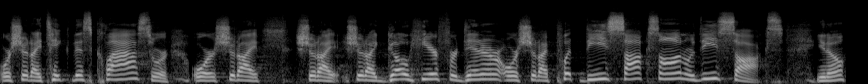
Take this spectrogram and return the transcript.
or should I take this class? Or, or should, I, should, I, should I go here for dinner? Or should I put these socks on or these socks? You know,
